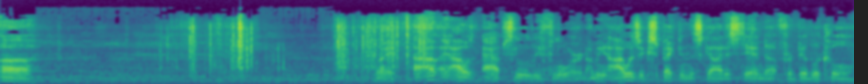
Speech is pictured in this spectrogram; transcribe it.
Uh, right. I, I was absolutely floored. I mean, I was expecting this guy to stand up for biblical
